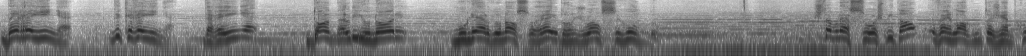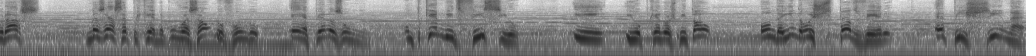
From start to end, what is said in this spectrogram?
da rainha. De que rainha? Da rainha Dona Leonor, mulher do nosso rei Dom João II. Estabelece-se o hospital, vem logo muita gente curar-se, mas essa pequena povoação, no fundo, é apenas um, um pequeno edifício e, e o pequeno hospital, onde ainda hoje se pode ver a piscina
